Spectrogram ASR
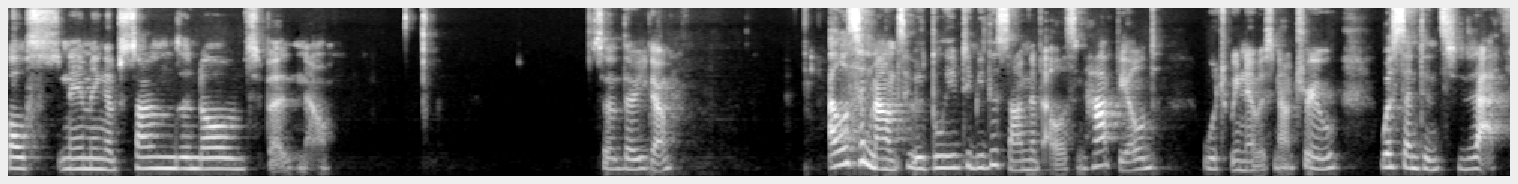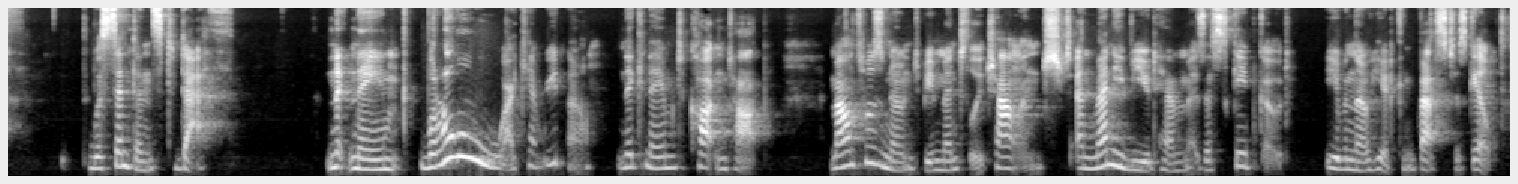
false naming of sons involved, but no. So there you go. Ellison Mounts, who was believed to be the son of Ellison Hatfield, which we know is now true, was sentenced to death. Was sentenced to death. Nicknamed, I can't read now. Nicknamed Cotton Top, Mounts was known to be mentally challenged, and many viewed him as a scapegoat, even though he had confessed his guilt.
